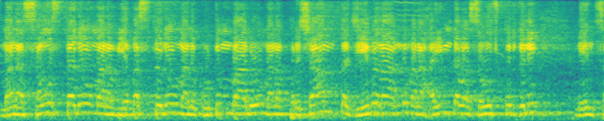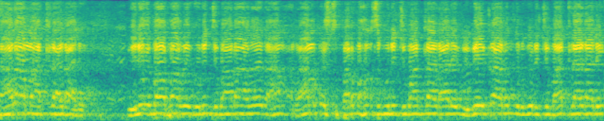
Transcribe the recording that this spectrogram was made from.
మన సంస్థలు మన వ్యవస్థలు మన కుటుంబాలు మన ప్రశాంత జీవనాన్ని మన హైందవ సంస్కృతిని నేను చాలా మాట్లాడాలి. వినోబాబావి గురించి మాట్లాడాలి రామకృష్ణ పరమహంస గురించి మాట్లాడాలి వివేకానందుడి గురించి మాట్లాడాలి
